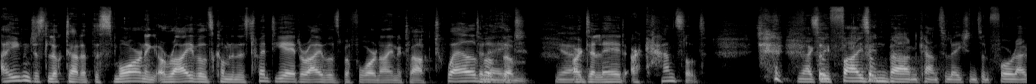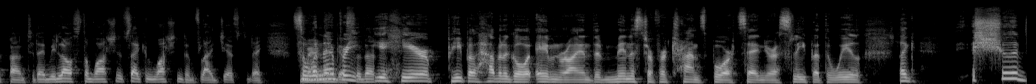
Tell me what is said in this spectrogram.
I even just looked at it this morning. Arrivals coming in. There's 28 arrivals before nine o'clock. 12 delayed. of them yeah. are delayed or cancelled. Like so, five so, inbound cancellations and four outbound today. We lost the Washington, second Washington flight yesterday. So whenever so you hear people having a go at Eamon Ryan, the Minister for Transport, saying you're asleep at the wheel, like should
